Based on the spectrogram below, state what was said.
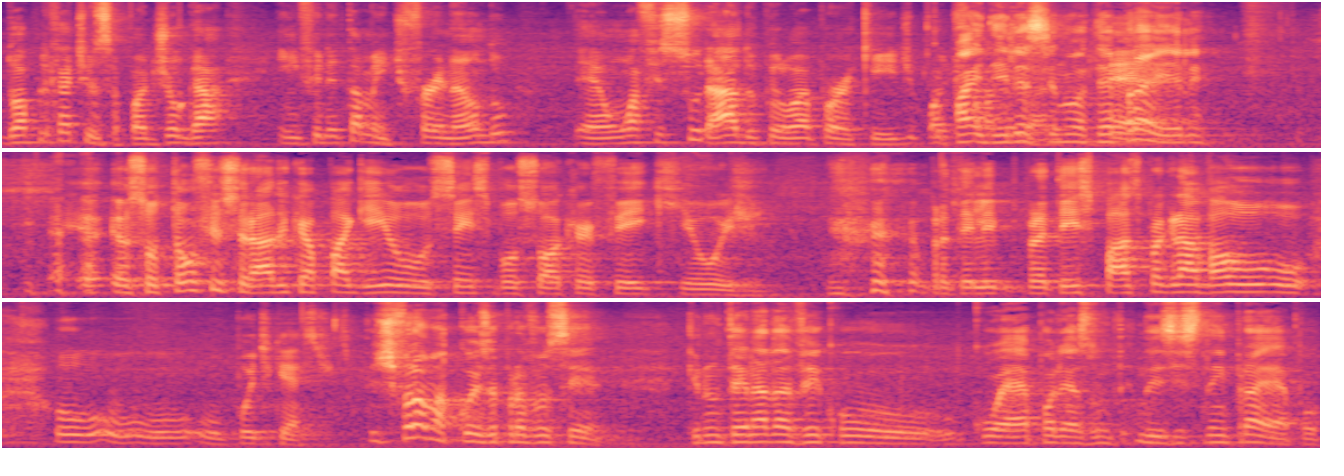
do aplicativo. Você pode jogar infinitamente. O Fernando é um afissurado pelo Apple Arcade. o pai dele assinou até é. para ele. Eu sou tão fissurado que eu apaguei o Sensible Soccer Fake hoje. para ter, ter espaço para gravar o, o, o, o, podcast. Deixa eu falar uma coisa para você, que não tem nada a ver com, com o Apple, aliás, não, não existe nem para Apple.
